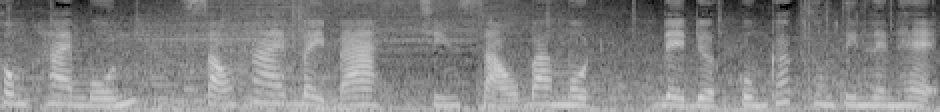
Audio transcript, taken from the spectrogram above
024 6273 9631 để được cung cấp thông tin liên hệ.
